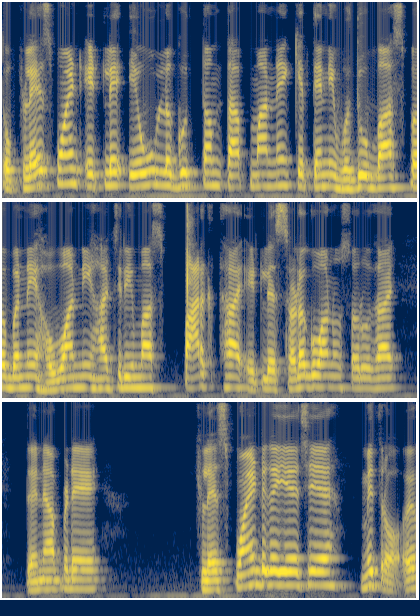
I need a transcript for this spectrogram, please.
તો ફ્લેશ પોઈન્ટ એટલે એવું લઘુત્તમ તાપમાને કે તેની વધુ બાષ્પ બને, હવાની હાજરીમાં સ્પાર્ક થાય એટલે સળગવાનું શરૂ થાય. તેને આપણે ફ્લેશ પોઈન્ટ કહીએ છીએ. મિત્રો, હવે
